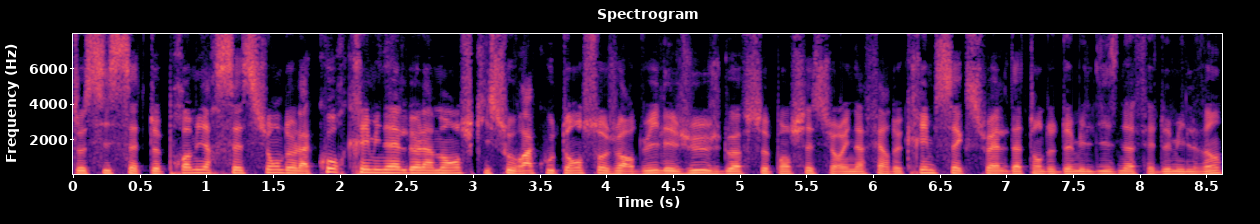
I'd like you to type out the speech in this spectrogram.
c'est aussi cette première session de la Cour criminelle de la Manche qui s'ouvre à Coutances aujourd'hui. Les juges doivent se pencher sur une affaire de crime sexuel datant de 2019 et 2020.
